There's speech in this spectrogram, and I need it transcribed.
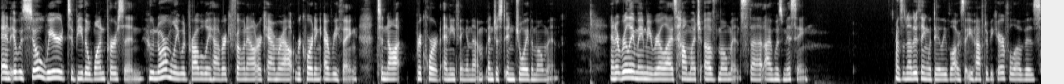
And it was so weird to be the one person who normally would probably have her phone out or camera out recording everything to not record anything in them and just enjoy the moment. And it really made me realize how much of moments that I was missing. That's another thing with daily vlogs that you have to be careful of is,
